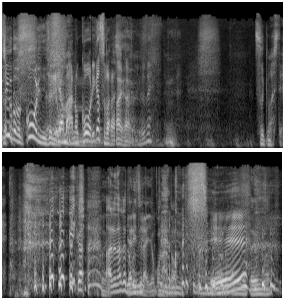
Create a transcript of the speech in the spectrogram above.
しうどんの氷にせんでいやまああの氷が素晴らしいはいはいとい。うね、続きまして。あれなんかやりづらいよこの後。えええ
